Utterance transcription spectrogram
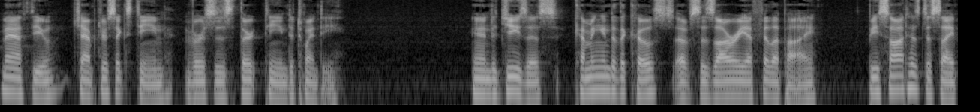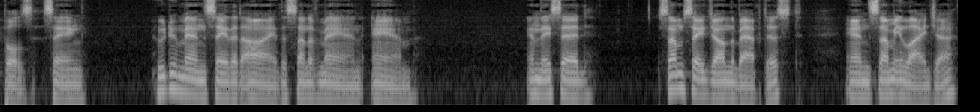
Matthew chapter 16, verses 13 to 20. And Jesus, coming into the coasts of Caesarea Philippi, besought his disciples, saying, Who do men say that I, the Son of Man, am? And they said, Some say John the Baptist, and some Elijah,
